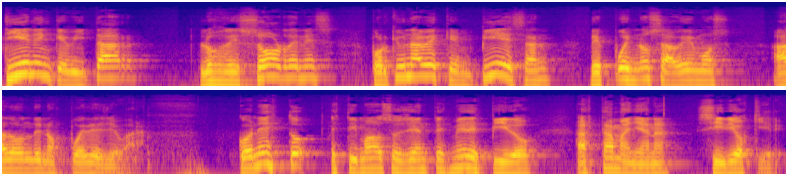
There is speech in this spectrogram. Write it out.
Tienen que evitar los desórdenes porque una vez que empiezan, después no sabemos a dónde nos puede llevar. Con esto, estimados oyentes, me despido. Hasta mañana, si Dios quiere.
